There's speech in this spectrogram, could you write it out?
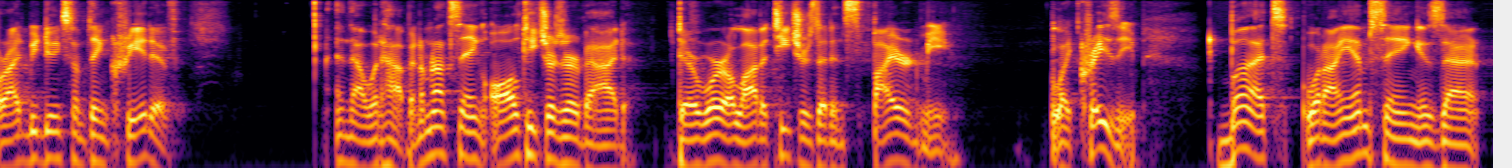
Or i'd be doing something creative and that would happen i'm not saying all teachers are bad there were a lot of teachers that inspired me like crazy. But what I am saying is that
